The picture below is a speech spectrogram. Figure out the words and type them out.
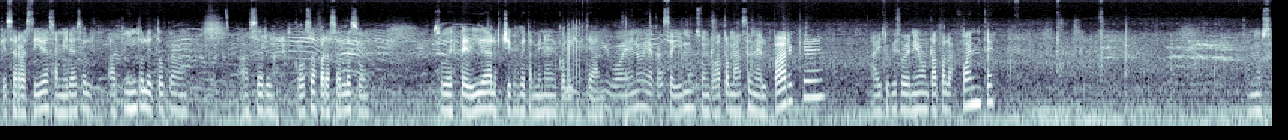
que, se recibe. A Samira eso, a quinto le toca hacer cosas para hacerle su, despedida a los chicos que terminan el colegio este año. Y bueno, y acá seguimos un rato más en el parque. Ahí tú quiso venir un rato a la fuente. Estamos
